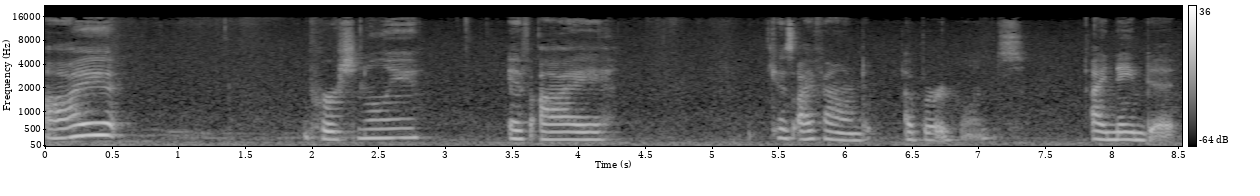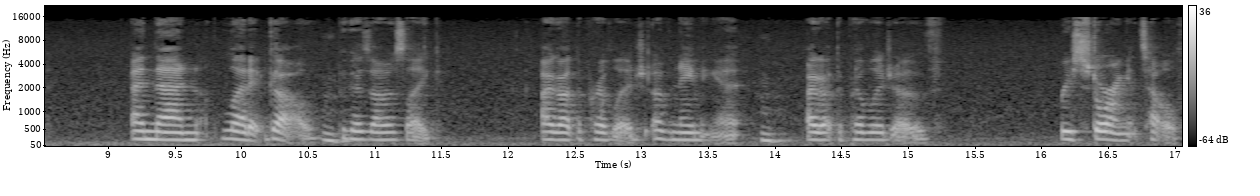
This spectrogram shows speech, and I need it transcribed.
I personally, if I, because I found a bird once, I named it, and then let it go Mhm. because I was like, I got the privilege of naming it. Mhm. I got the privilege of restoring its health,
